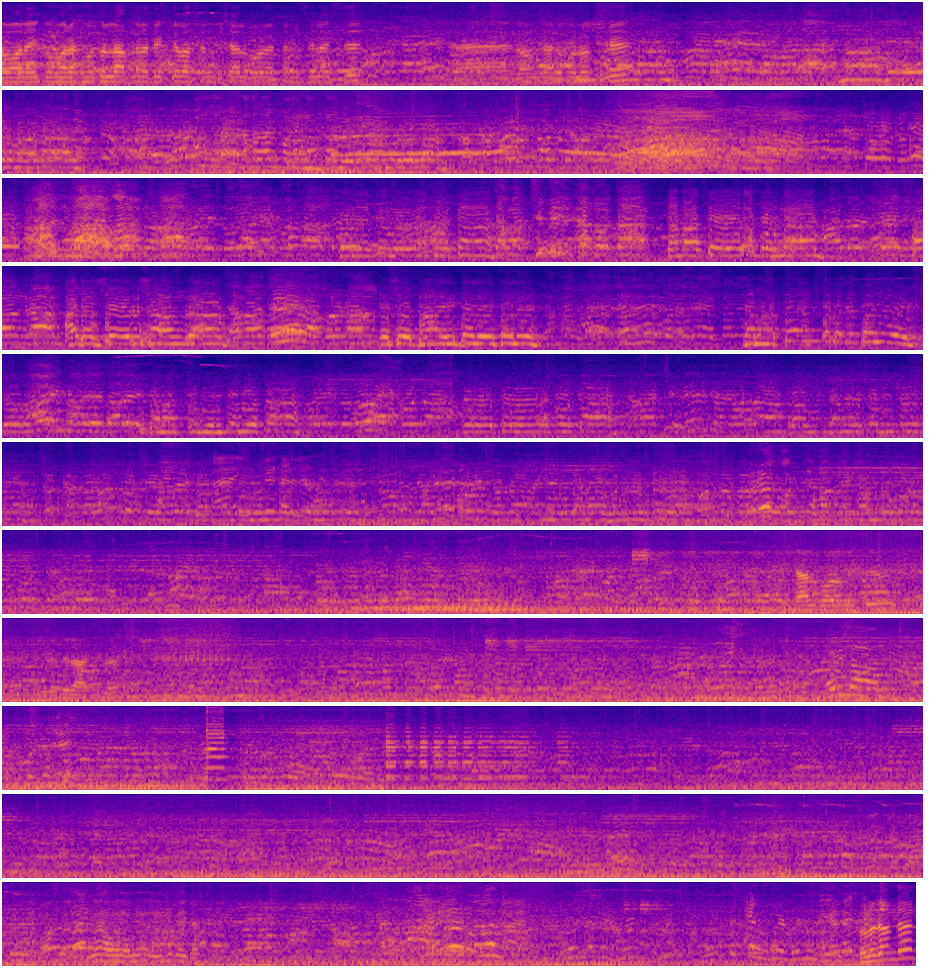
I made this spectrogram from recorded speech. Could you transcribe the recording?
আসসালামু আলাইকুম রহমতুল্লাহ। আপনারা দেখতে পাচ্ছেন বিশাল বড় একটা মিছিল আসছে। রমজান উপলক্ষে। জামাতের অপর নাম। আদর্শের সংগ্রাম। দেশে ভাই দলে দলে জামাতের পদকে তলে। জামাত শিবির জনতা। একতা জামাত শিবির জনতা রমজানের পবিত্রতা। রক্ষা করতে হবে বিশাল বড় মিছিল ধীরে ধীরে না ওই আমরা বাইক আসছি। চলে যান দেন।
